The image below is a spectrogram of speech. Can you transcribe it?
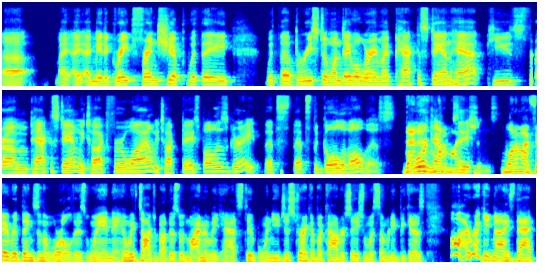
uh, I, I I made a great friendship with a with a barista one day while wearing my Pakistan hat. He's from Pakistan. We talked for a while. We talked baseball. Was great. That's that's the goal of all this. That More is one of my- one of my favorite things in the world is when, and we've talked about this with minor league hats too, but when you just strike up a conversation with somebody because, oh, I recognize that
